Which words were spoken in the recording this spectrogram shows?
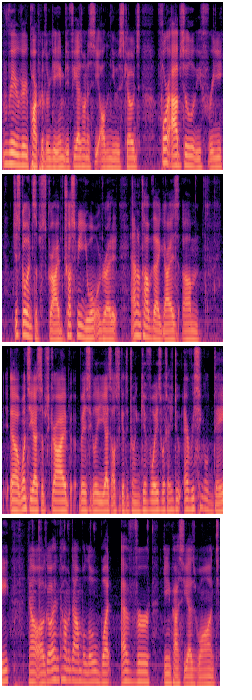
very very popular games. If you guys want to see all the newest codes for absolutely free, just go and subscribe. Trust me, you won't regret it. And on top of that, guys, um, uh, once you guys subscribe, basically you guys also get to join giveaways, which I do every single day. Now, uh, go ahead and comment down below whatever Game Pass you guys want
